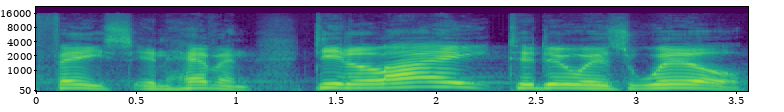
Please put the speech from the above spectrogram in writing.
face in heaven, delight to do his will.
